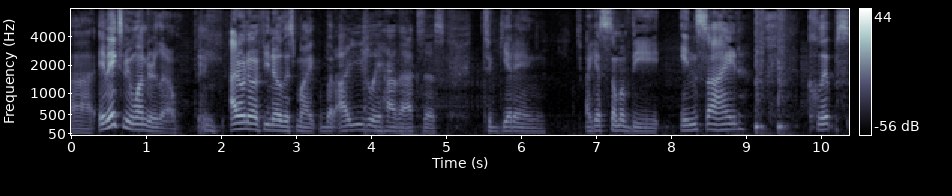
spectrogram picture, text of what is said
uh, it makes me wonder though. I don't know if you know this, Mike, but I usually have access to getting, I guess, some of the inside clips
